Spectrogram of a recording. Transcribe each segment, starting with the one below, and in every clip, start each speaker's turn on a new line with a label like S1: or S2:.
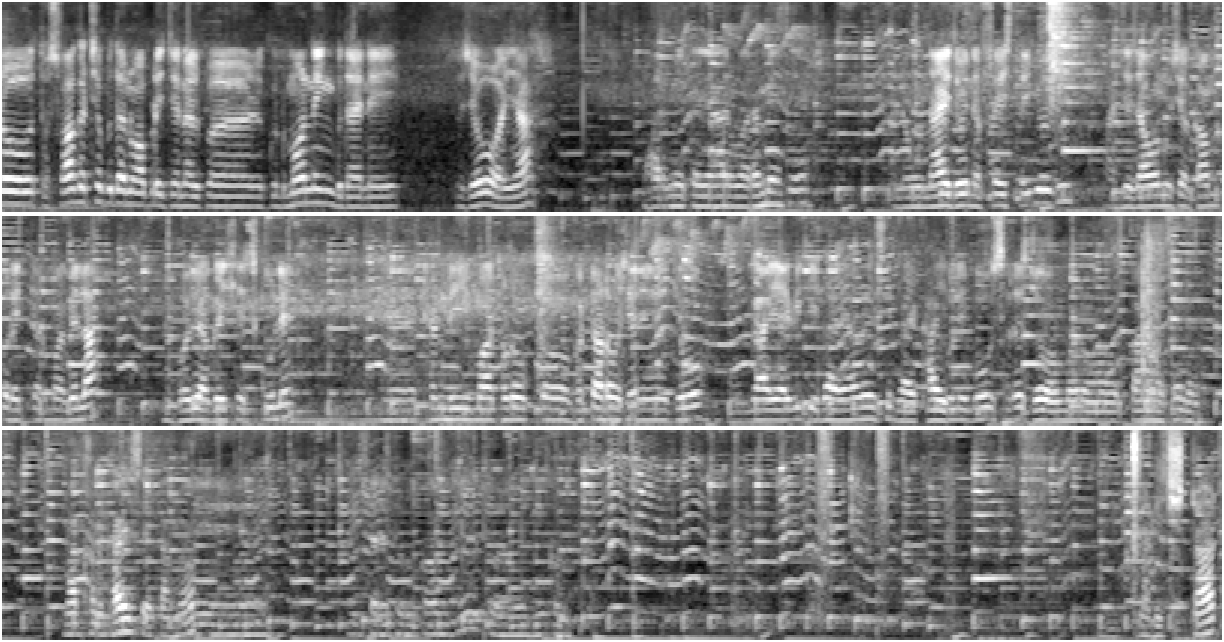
S1: મિત્રો, તો સ્વાગત છે બધાનું આપણી ચેનલ પર. ગુડ મોર્નિંગ બધાને. જુઓ અહીંયા. ધાર્મિક અહીંયા હારમાં રમે છે. અને હું નાહી ધોઈને ફ્રેશ થઈ ગયો છું. આજે જવાનું છે કામ પર, અત્યારમાં વહેલા. ભવ્યા ગઈ છે સ્કૂલે. ઠંડીમાં થોડોક ઘટાડો છે. જો, ગાય આવી ગઈ. ગાય આવે છે, ગાય ખાઈ એટલે બહુ સરસ જો અમારો કાનો છે ને, માખણ ખાય છે કાનો અત્યારે થોડું કામ થયું, તો હવે નીકળું ગાડી સ્ટાર્ટ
